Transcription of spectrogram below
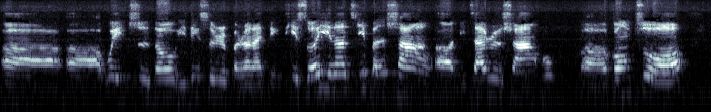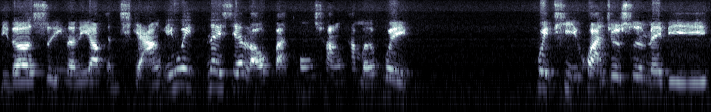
呃呃位置都一定是日本人来顶替。所以呢，基本上呃你在日商呃工作，你的适应能力要很强，因为那些老板通常他们会会替换，就是 maybe。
